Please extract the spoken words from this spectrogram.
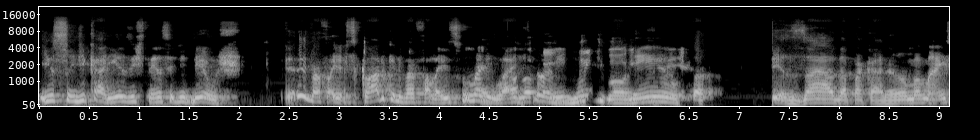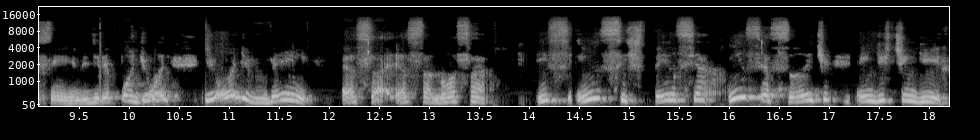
isso indicaria a existência de Deus. Ele vai, claro que ele vai falar isso numa é, linguagem muito boa, densa, pesada pra caramba, mas sim, ele diria, pô, de onde, de onde vem essa, essa nossa insistência incessante em distinguir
